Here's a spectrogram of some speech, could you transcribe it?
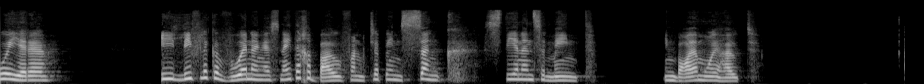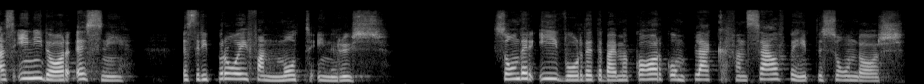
O Here, u lieflike woning is net 'n gebou van klip en sink, steen en sement en baie mooi hout. As u nie daar is nie, is dit die prooi van mot en roes. Sonder u word dit 'n bymekaar kom plek van selfbehepte sondaars,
